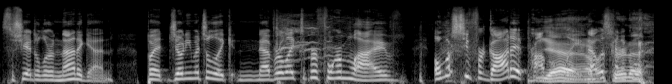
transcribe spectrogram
So she had to learn that again. But Joni Mitchell like never liked to perform live. Almost she forgot it probably. Yeah, that I'm was kind sure of cool.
